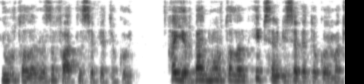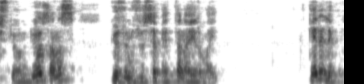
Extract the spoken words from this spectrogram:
yumurtalarınızı farklı sepete koyun. Hayır ben yumurtaların hepsini bir sepete koymak istiyorum diyorsanız gözünüzü sepetten ayırmayın. Gelelim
